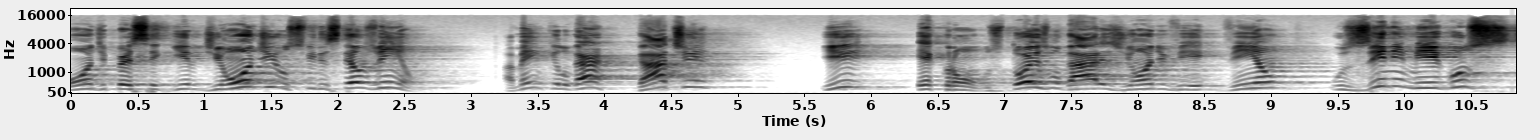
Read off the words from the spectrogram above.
onde perseguir, de onde os filisteus vinham. Amém? Que lugar? Gate e Ecrom, os dois lugares de onde vinham os inimigos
